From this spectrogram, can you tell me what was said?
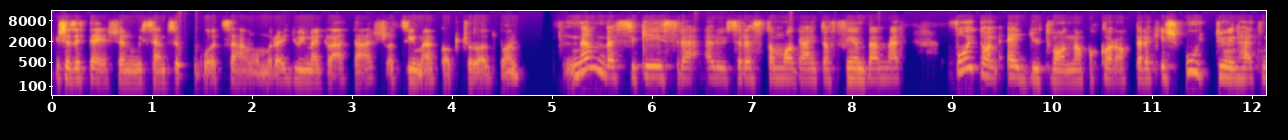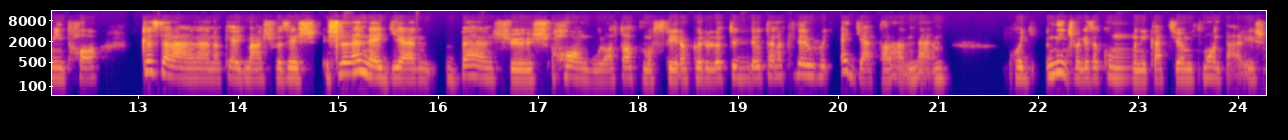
és ez egy teljesen új szemszög volt számomra, egy új meglátás a címmel kapcsolatban. Nem vesszük észre először ezt a magányt a filmben, mert folyton együtt vannak a karakterek, és úgy tűnhet, mintha közel állnának egymáshoz, és, és lenne egy ilyen bensős hangulat, atmoszféra körülöttük, de utána kiderül, hogy egyáltalán nem, hogy nincs meg ez a kommunikáció, amit mondtál is.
